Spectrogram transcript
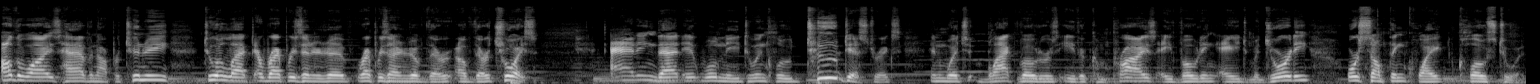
otherwise have an opportunity to elect a representative representative of their, of their choice adding that it will need to include two districts in which black voters either comprise a voting age majority or something quite close to it.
